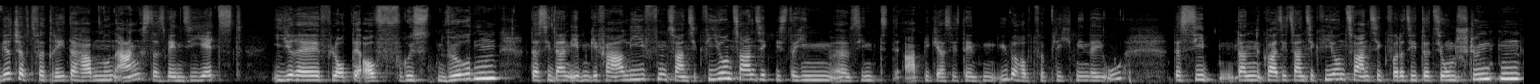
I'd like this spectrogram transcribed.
Wirtschaftsvertreter haben nun Angst, dass wenn sie jetzt ihre Flotte aufrüsten würden, dass sie dann eben Gefahr liefen. 2024, bis dahin äh, sind Abbiegeassistenten überhaupt verpflichtend in der EU, dass sie dann quasi 2024 vor der Situation stünden,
